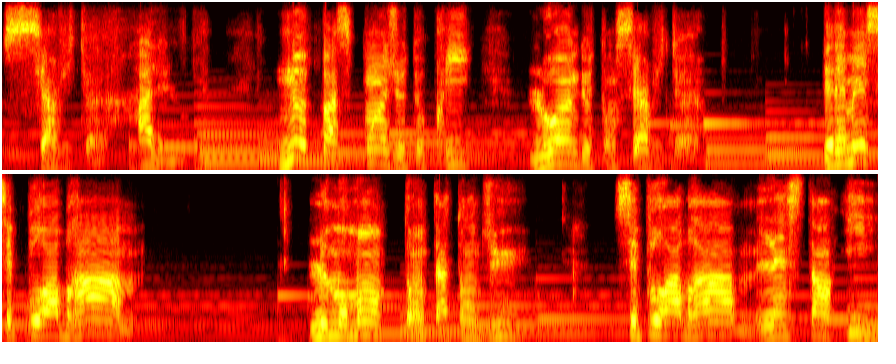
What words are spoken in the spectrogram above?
serviteur. Alléluia. Ne passe point, je te prie, loin de ton serviteur. Bien-aimé, c'est pour Abraham le moment tant attendu. C'est pour Abraham l'instant I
